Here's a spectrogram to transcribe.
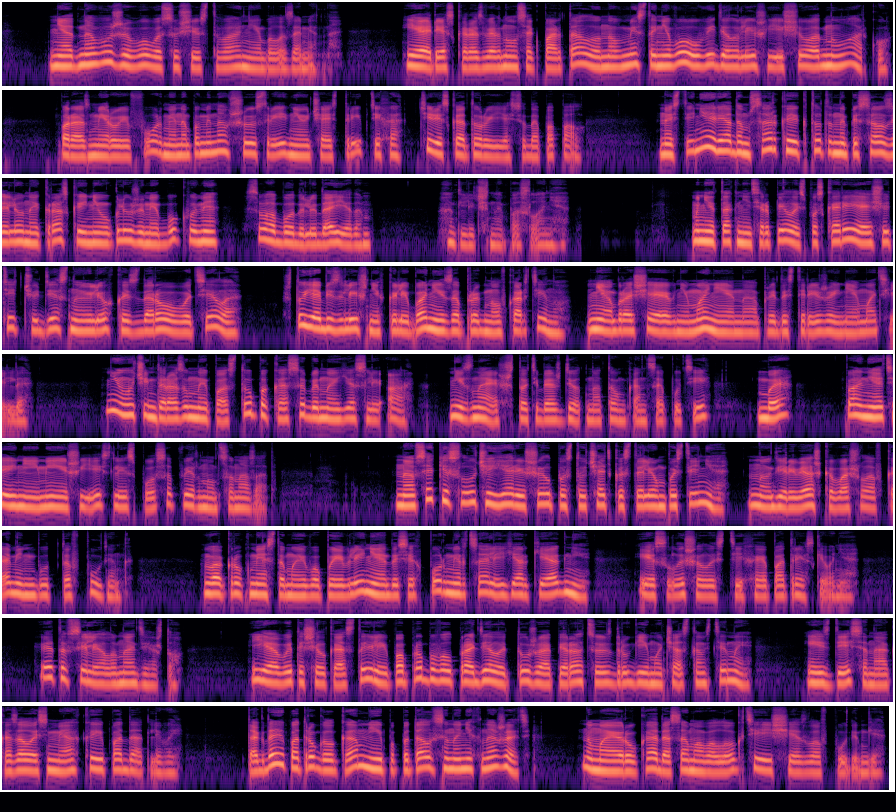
ни одного живого существа не было заметно. Я резко развернулся к порталу, но вместо него увидел лишь еще одну арку — по размеру и форме напоминавшую среднюю часть триптиха, через который я сюда попал. На стене рядом с аркой кто-то написал зеленой краской неуклюжими буквами «Свобода людоедам». Отличное послание. Мне так не терпелось поскорее ощутить чудесную легкость здорового тела, что я без лишних колебаний запрыгнул в картину, не обращая внимания на предостережение Матильды. Не очень-то разумный поступок, особенно если а не знаешь, что тебя ждет на том конце пути, б понятия не имеешь, есть ли способ вернуться назад. На всякий случай я решил постучать костылем по стене, но деревяшка вошла в камень будто в пудинг. Вокруг места моего появления до сих пор мерцали яркие огни, и слышалось тихое потрескивание. Это вселяло надежду. Я вытащил костыль и попробовал проделать ту же операцию с другим участком стены, и здесь она оказалась мягкой и податливой. Тогда я потрогал камни и попытался на них нажать, но моя рука до самого локтя исчезла в пудинге.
